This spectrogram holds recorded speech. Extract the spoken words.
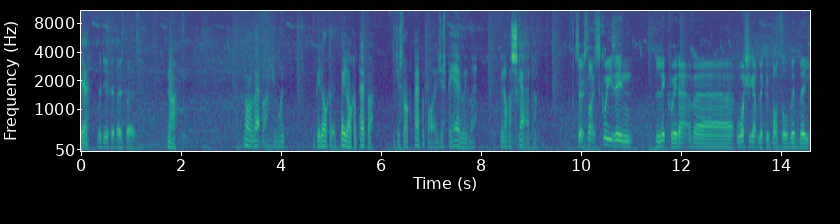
yeah. would you have hit those birds? No. Not at that much, you wouldn't. It'd be like, a, be like a pepper. Just like a pepper pot, it'd just be everywhere. It'd be like a scatter gun. So it's like squeezing liquid out of a washing up liquid bottle with the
